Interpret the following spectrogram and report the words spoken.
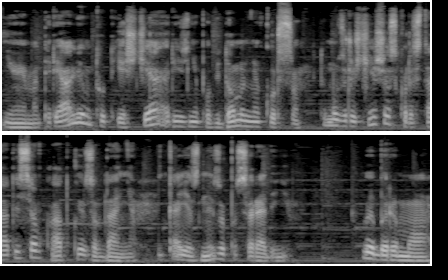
і матеріалів, тут є ще різні повідомлення курсу, тому зручніше скористатися вкладкою завдання, яка є знизу посередині. Виберемо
